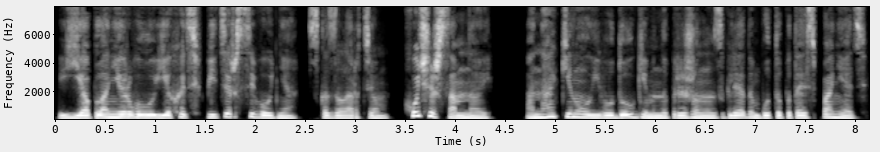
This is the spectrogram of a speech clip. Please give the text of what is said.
«Я планировал уехать в Питер сегодня», — сказал Артём. «Хочешь со мной?» Она окинула его долгим напряженным взглядом, будто пытаясь понять,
